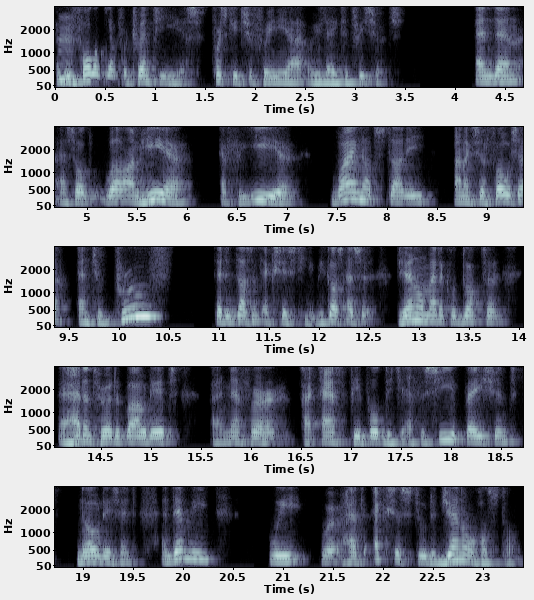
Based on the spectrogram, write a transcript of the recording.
And mm. we followed them for 20 years for schizophrenia related research. And then I thought, well, I'm here every year. Why not study anorexia and to prove that it doesn't exist here? Because as a general medical doctor, I hadn't heard about it. I never, I asked people, did you ever see a patient? No, they said. And then we, we were, had access to the general hospital.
